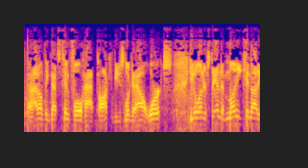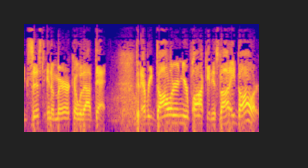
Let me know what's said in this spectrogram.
and I don't think that's tinfoil hat talk. If you just look at how it works, you'll understand that money cannot exist in America without debt. That every dollar in your pocket is not a dollar.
